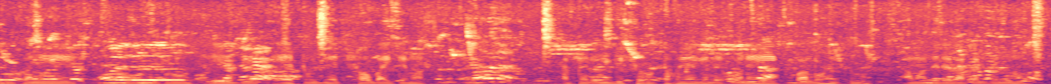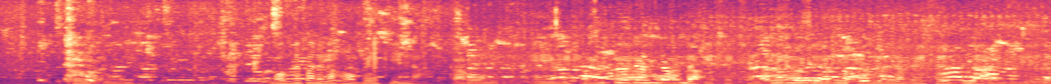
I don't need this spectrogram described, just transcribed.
দোকানে এ টু জেড সব আপনার এই বিশ্ব রোডটা হয়ে গেলে অনেক ভালো হইতো আমাদের এলাকার জন্য কিন্তু বলতে পারি না হবে কি না। কারণ এই বিষয়টা সেকশন এগুলো ঢাকার দিকে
